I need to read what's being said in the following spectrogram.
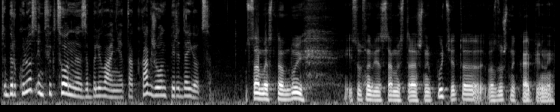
Туберкулез – инфекционное заболевание, так как же он передается? Самый основной и, собственно говоря, самый страшный путь – это воздушно-капельный,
